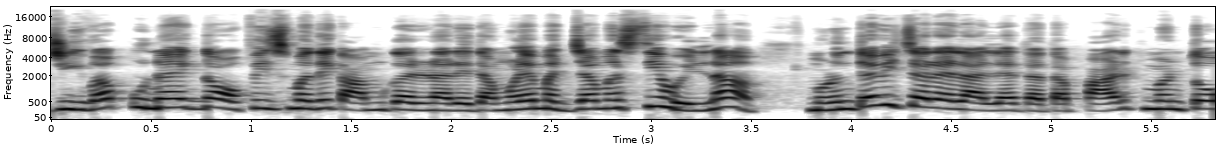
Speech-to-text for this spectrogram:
जीवा पुन्हा एकदा ऑफिसमध्ये काम करणार आहे. त्यामुळे मज्जा मस्ती होईल ना? म्हणून त्या विचारायला आल्यात. आता पार्थ म्हणतो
